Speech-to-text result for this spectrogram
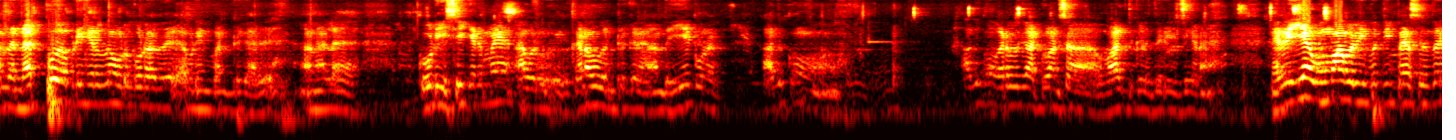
அந்த நட்பு அப்படிங்கிறதும் விடக்கூடாது அப்படின்னு பண்ணிட்டுருக்காரு. அதனால் கூடிய சீக்கிரமே அவர் கனவு கண்டிருக்கிற அந்த இயக்குனர் அதுக்கும் அதுக்கும் வர்றதுக்கு அட்வான்ஸாக வாழ்த்துக்களை தெரிவிச்சுக்கிறேன். நிறைய உமாபதி பற்றி பேசுறதை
